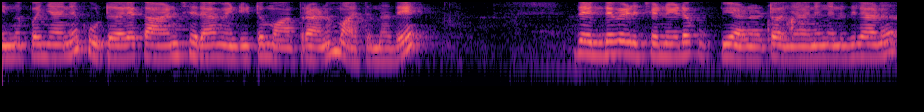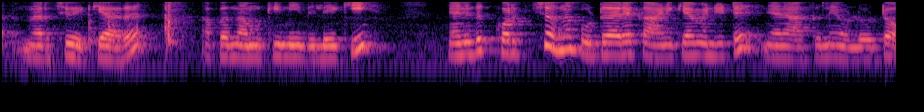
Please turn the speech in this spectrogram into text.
ഇന്നിപ്പോൾ ഞാൻ കൂട്ടുകാരെ കാണിച്ചു തരാൻ വേണ്ടിയിട്ട് മാത്രമാണ് മാറ്റുന്നതേ. ഇതെന്റെ വെളിച്ചെണ്ണയുടെ കുപ്പിയാണ് കേട്ടോ. ഞാനിങ്ങനെ ഇതിലാണ് നിറച്ച് വെക്കാറ്. അപ്പം നമുക്കിനി ഇതിലേക്ക് ഞാനിത് കുറച്ചൊന്ന് കൂട്ടുകാരെ കാണിക്കാൻ വേണ്ടിയിട്ട് ഞാൻ ആക്കുന്നേ ഉള്ളൂ കേട്ടോ.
